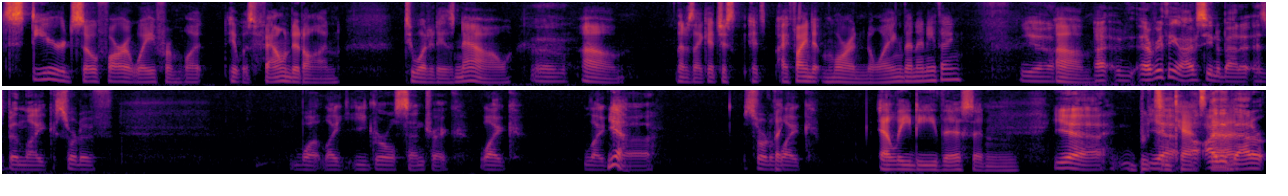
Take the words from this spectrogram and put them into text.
steered so far away from what it was founded on to what it is now. Uh, um that is like it just it's i find it more annoying than anything yeah. um I, everything I've seen about it has been like sort of what like e-girl centric, like like Yeah. uh, sort of Like- like, led this and yeah, Boots yeah. and cats Either that. that or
